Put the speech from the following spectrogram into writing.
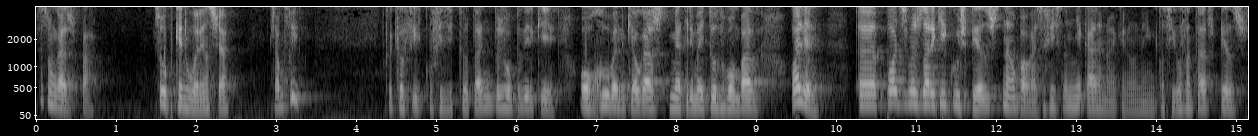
Já sou um gajo, pá Sou o pequeno Lourenço já. Já morri. Com aquele com o físico que eu tenho. Depois vou pedir aqui ao Ruben, que é o gajo de metro e meio todo bombado. Olha, uh, podes-me ajudar aqui com os pesos? Não, pá, o gajo ri na minha cara, não é? Que eu não, nem consigo levantar pesos.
